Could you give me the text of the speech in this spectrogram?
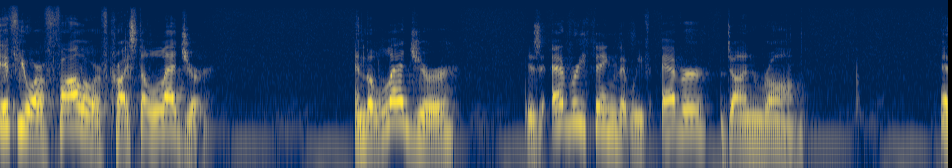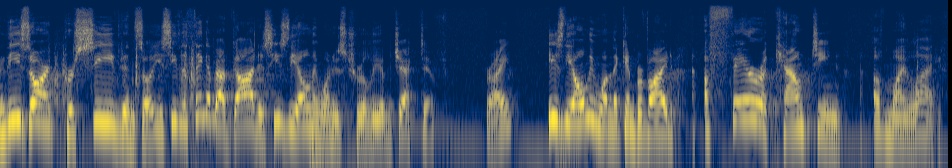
if you are a follower of Christ, a ledger. And the ledger is everything that we've ever done wrong. And these aren't perceived and so you see the thing about God is he's the only one who's truly objective, right? He's the only one that can provide a fair accounting of my life.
